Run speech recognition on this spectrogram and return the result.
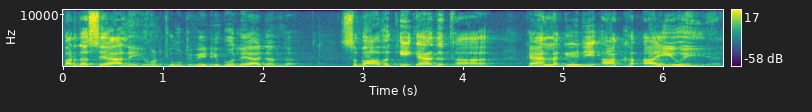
ਪਰ ਦੱਸਿਆ ਨਹੀਂ, ਹੁਣ ਝੂਠ ਵੀ ਨਹੀਂ ਬੋਲਿਆ ਜਾਂਦਾ। ਸੁਭਾਵਕ ਹੀ ਕਹਿ ਦਿੱਤਾ? ਕਹਿਣ ਲੱਗੇ ਜੀ, ਅੱਖ ਆਈ ਹੋਈ ਹੈ।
